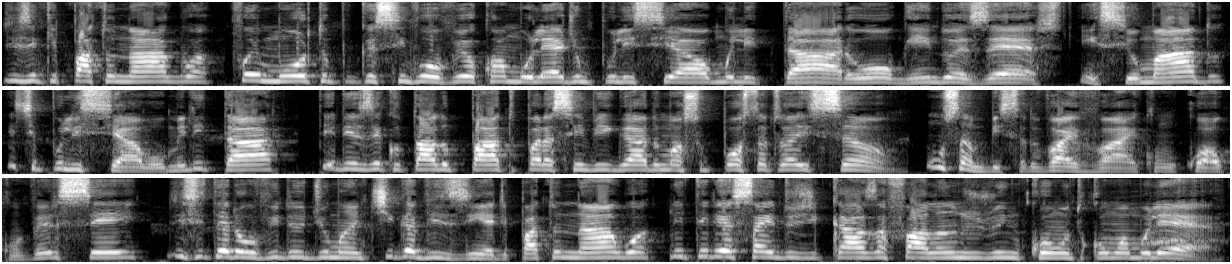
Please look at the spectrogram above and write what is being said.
dizem que Patunágua foi morto porque se envolveu com a mulher de um policial militar ou alguém do exército. Enciumado, esse policial ou militar teria executado o Pato para se vingar de uma suposta traição. Um sambista do Vai Vai com o qual conversei disse ter ouvido de uma antiga vizinha de Patunágua que teria saído de casa falando do encontro com uma mulher.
